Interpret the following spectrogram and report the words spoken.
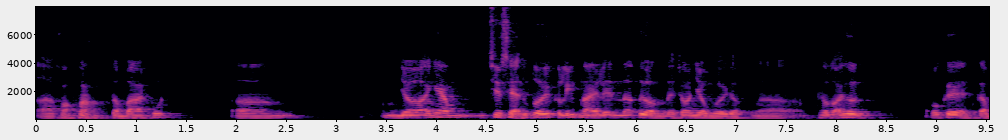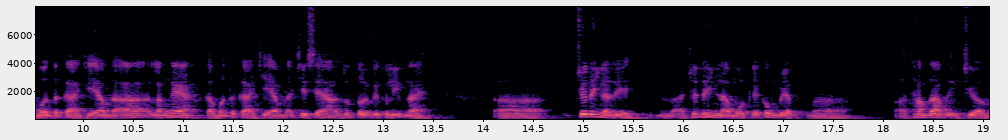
à, khoảng khoảng tầm 30 phút à, nhờ anh em chia sẻ giúp tôi cái clip này lên tường để cho nhiều người được uh, theo dõi hơn ok cảm ơn tất cả anh chị em đã lắng nghe cảm ơn tất cả anh chị em đã chia sẻ giúp tôi cái clip này uh, trading là gì? Trading là một cái công việc uh, tham gia vào thị trường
